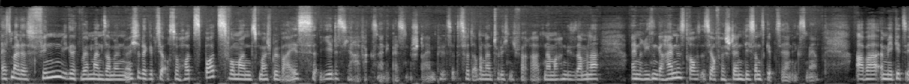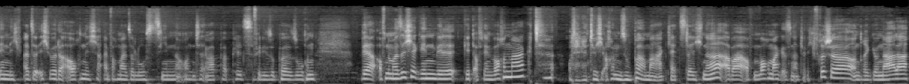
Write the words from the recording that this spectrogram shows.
erstmal das Finden, wie gesagt, wenn man sammeln möchte, da gibt es ja auch so Hotspots, wo man zum Beispiel weiß, jedes Jahr wachsen da die besten Steinpilze. Das wird aber natürlich nicht verraten. Da machen die Sammler ein Riesengeheimnis draus, ist ja auch verständlich, sonst gibt es ja nichts mehr. Aber mir geht es ähnlich. Also ich würde auch nicht einfach mal so losziehen und immer ein paar Pilze für die Suppe suchen. Wer auf Nummer sicher gehen will, geht auf den Wochenmarkt oder natürlich auch im Supermarkt letztlich. Ne? Aber auf dem Wochenmarkt ist es natürlich frischer und regionaler.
